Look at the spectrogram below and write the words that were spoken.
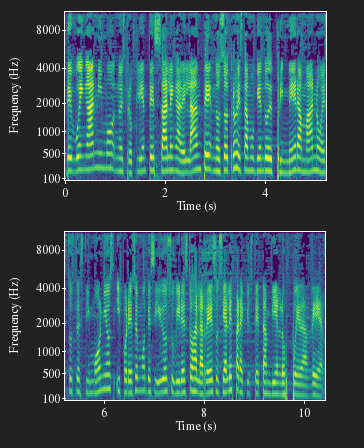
de buen ánimo, nuestros clientes salen adelante, nosotros estamos viendo de primera mano estos testimonios y por eso hemos decidido subir estos a las redes sociales para que usted también los pueda ver.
